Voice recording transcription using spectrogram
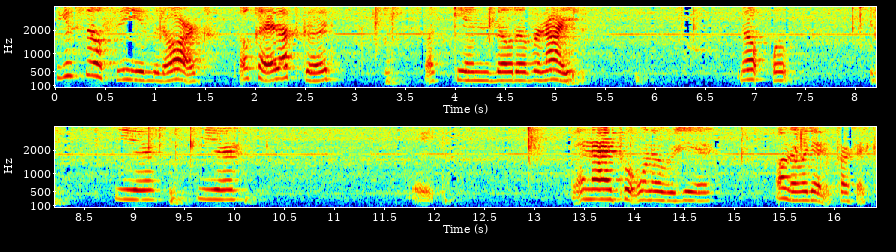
You can still see in the dark. Okay, that's good. So I can build overnight. Nope, well, here, here. Wait. Then I put one over here. Oh no, I didn't. Perfect.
